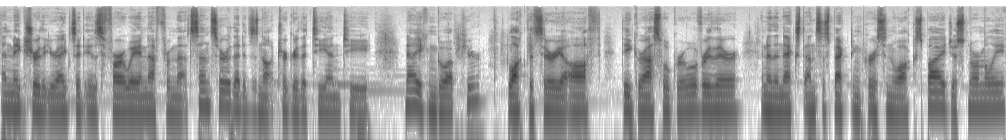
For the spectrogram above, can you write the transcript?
and make sure that your exit is far away enough from that sensor that it does not trigger the TNT. Now you can go up here, block this area off, the grass will grow over there, and when the next unsuspecting person walks by just normally,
